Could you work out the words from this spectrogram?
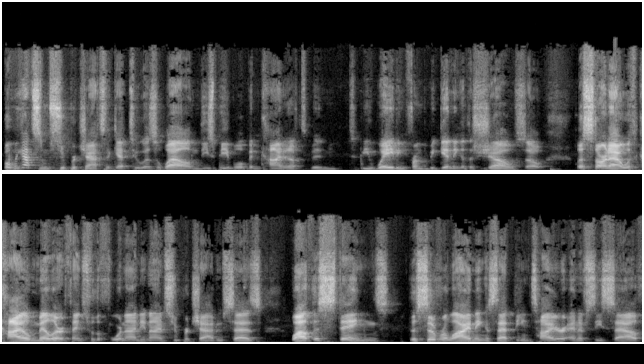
But we got some super chats to get to as well, and these people have been kind enough to be, to be waiting from the beginning of the show. So let's start out with Kyle Miller. Thanks for the 499 super chat. Who says, "While this stings, the silver lining is that the entire NFC South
